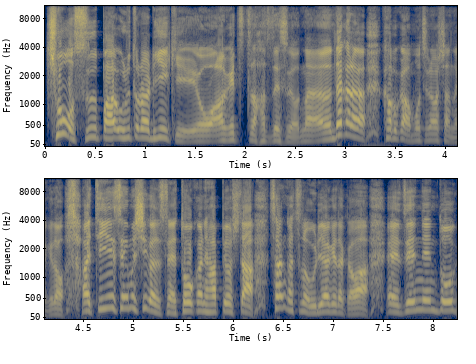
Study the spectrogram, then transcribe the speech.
超スーパーウルトラ利益を上げてたはずですよ。なだから株価は持ち直したんだけど、TSMC がですね、10日に発表した3月の売上高は、え前年同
